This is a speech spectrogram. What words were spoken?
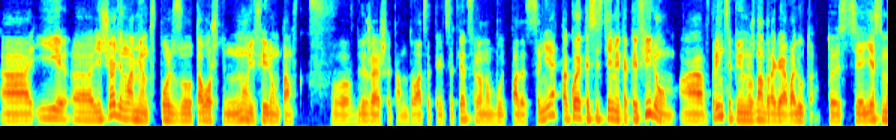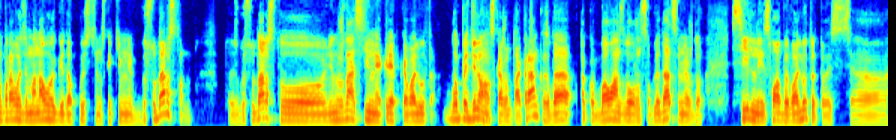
А, и э, еще один момент в пользу того, что ну, эфириум там в, в ближайшие там 20-30 лет все равно будет падать в цене. В такой экосистеме, как эфириум, а, в принципе, не нужна дорогая валюта. То есть, э, если мы проводим аналогию, допустим, с каким-нибудь государством, то есть государству не нужна сильная крепкая валюта. В определенных, скажем так, рамках, да, такой баланс должен соблюдаться между сильной и слабой валютой, то есть э,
